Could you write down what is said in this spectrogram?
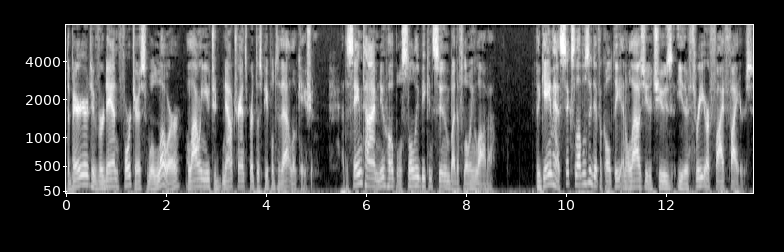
the barrier to Verdan Fortress will lower, allowing you to now transport those people to that location. At the same time, New Hope will slowly be consumed by the flowing lava. The game has six levels of difficulty and allows you to choose either three or five fighters.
